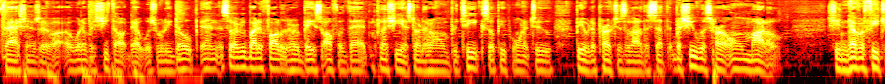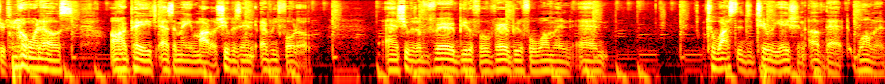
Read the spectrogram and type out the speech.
fashions or, or, whatever she thought that was really dope. And so everybody followed her based off of that. Plus, she had started her own boutique, so people wanted to be able to purchase a lot of the stuff. But she was her own model. She never featured no one else on her page as the main model. She was in every photo. And she was a very beautiful, very beautiful woman. And to watch the deterioration of that woman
